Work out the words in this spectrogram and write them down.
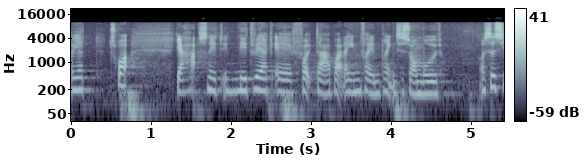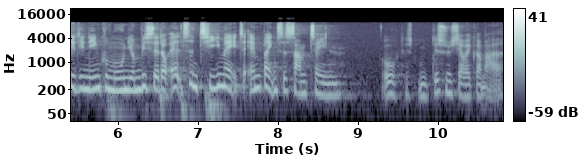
Og jeg tror, jeg har sådan et, et netværk af folk, der arbejder inden for anbringelsesområdet. Og så siger de i den ene kommune, jo, vi sætter jo altid en time af til anbringelsesamtalen. Åh, oh, det, det synes jeg jo ikke var meget.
